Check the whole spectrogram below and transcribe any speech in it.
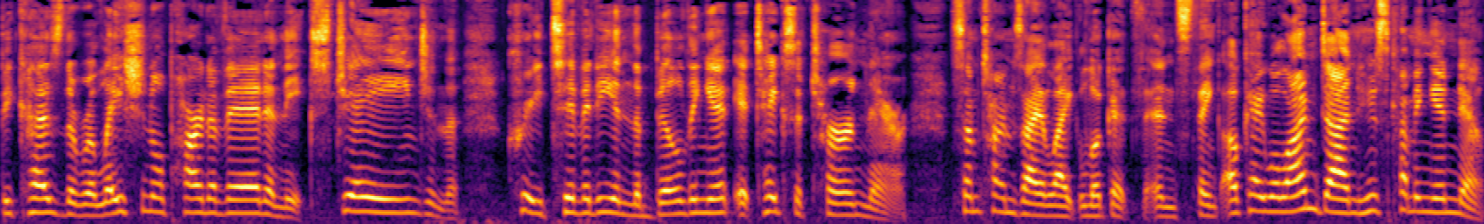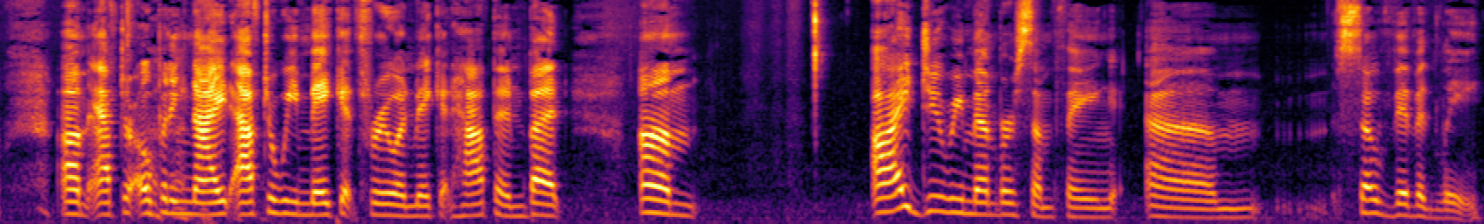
because the relational part of it and the exchange and the creativity and the building it, it takes a turn there. Sometimes I like look at and think, okay, well, I'm done. Who's coming in now? Um, after opening night, after we make it through and make it happen. But, um, I do remember something, um, so vividly.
